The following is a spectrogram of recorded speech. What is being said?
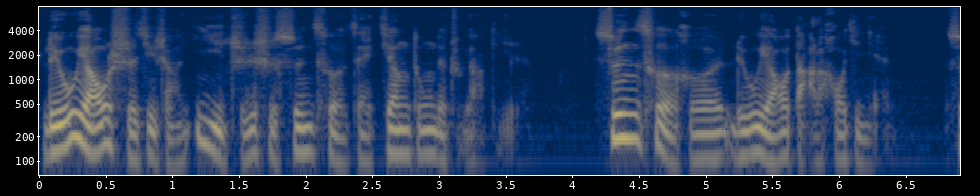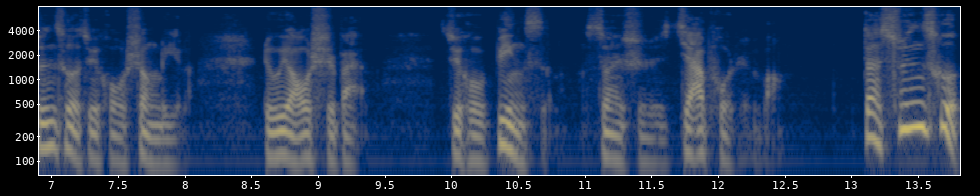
刘繇实际上一直是孙策在江东的主要敌人。孙策和刘繇打了好几年，孙策最后胜利了。刘繇失败了，最后病死了，算是家破人亡。但孙策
